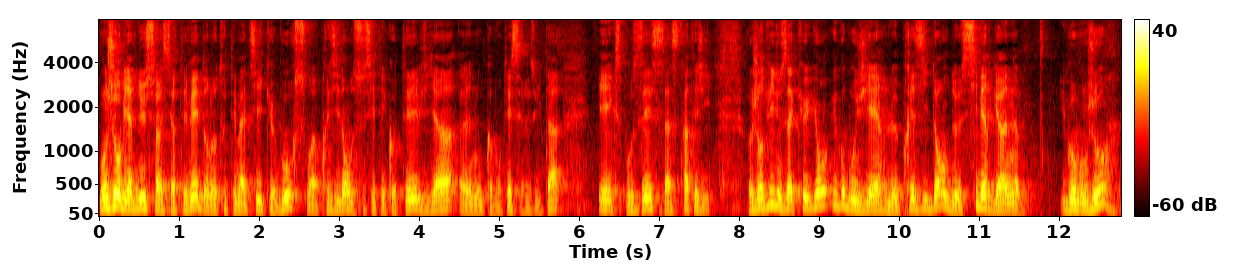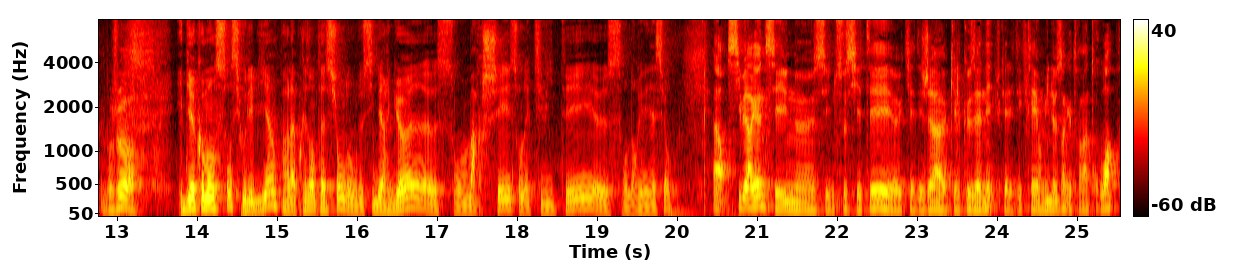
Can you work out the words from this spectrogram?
Bonjour, bienvenue sur SRTV dans notre thématique bourse où un président de société cotée vient euh, nous commenter ses résultats et exposer sa stratégie. Aujourd'hui, nous accueillons Hugo Bougière, le président de Cybergun. Hugo, bonjour. Bonjour. Eh bien, commençons, si vous voulez bien, par la présentation donc, de Cybergun, euh, son marché, son activité, euh, son organisation. Alors, Cybergun, c'est une, une société qui a déjà quelques années, puisqu'elle a été créée en 1983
